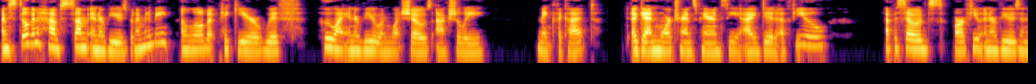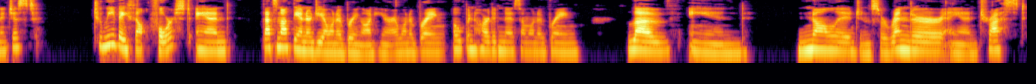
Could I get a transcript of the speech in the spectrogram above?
I'm still going to have some interviews, but I'm going to be a little bit pickier with who I interview and what shows actually make the cut. Again, more transparency. I did a few episodes or a few interviews, and it just, to me, they felt forced. And that's not the energy I want to bring on here. I want to bring open heartedness, I want to bring love and knowledge and surrender and trust.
